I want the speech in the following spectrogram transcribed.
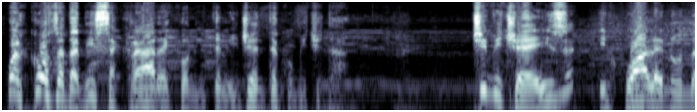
qualcosa da dissacrare con intelligente comicità. Chevy Chase, il quale non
